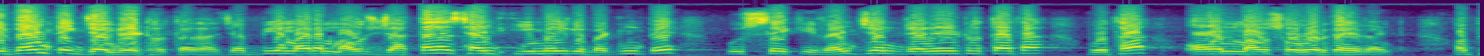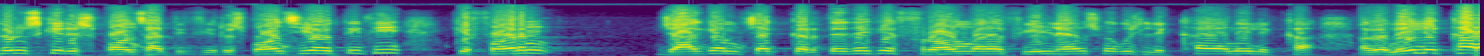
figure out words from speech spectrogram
ایونٹ ایک جنریٹ ہوتا تھا۔ جب بھی ہمارا ماؤس جاتا تھا سینڈ ای میل کے بٹن پہ اس سے ایک ایونٹ جنریٹ ہوتا تھا۔ وہ تھا آن ماؤس اوور کا ایونٹ اور پھر اس کی رسپانس آتی تھی۔ رسپانس یہ ہوتی تھی کہ فوراً جا کے ہم چیک کرتے تھے کہ فرام والا فیلڈ ہے اس میں کچھ لکھا یا نہیں لکھا۔ اگر نہیں لکھا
